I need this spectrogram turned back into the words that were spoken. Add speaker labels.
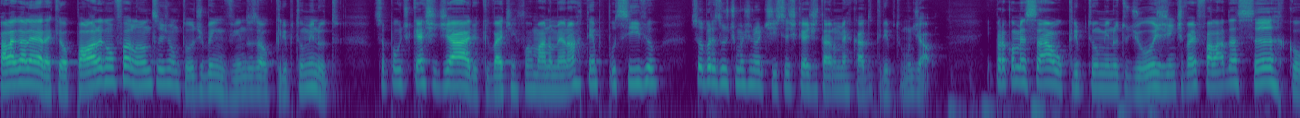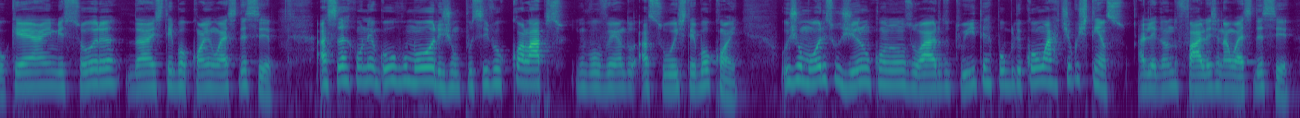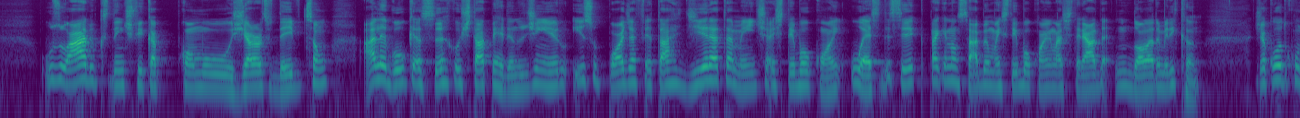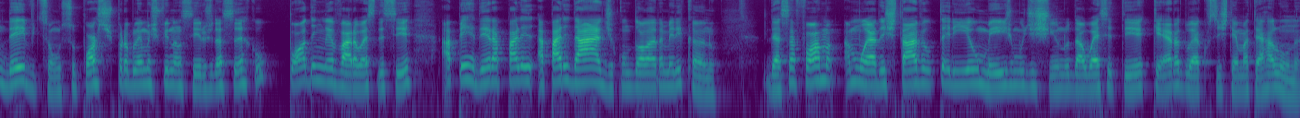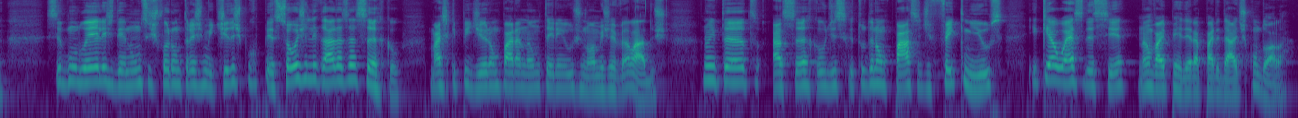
Speaker 1: Fala galera, aqui é o Paulo Aragão falando, sejam todos bem-vindos ao Cripto Minuto, seu podcast diário que vai te informar no menor tempo possível sobre as últimas notícias que agitaram o mercado cripto mundial. E para começar o Cripto Minuto de hoje, a gente vai falar da Circle, que é a emissora da stablecoin USDC. A Circle negou rumores de um possível colapso envolvendo a sua stablecoin. Os rumores surgiram quando um usuário do Twitter publicou um artigo extenso alegando falhas na USDC. O usuário, que se identifica como Gerard Davidson, alegou que a Circle está perdendo dinheiro e isso pode afetar diretamente a stablecoin USDC, que, para quem não sabe, é uma stablecoin lastreada em dólar americano. De acordo com Davidson, os supostos problemas financeiros da Circle podem levar a USDC a perder a, a paridade com o dólar americano. Dessa forma, a moeda estável teria o mesmo destino da UST, que era do ecossistema Terra-Luna. Segundo eles, denúncias foram transmitidas por pessoas ligadas à Circle, mas que pediram para não terem os nomes revelados. No entanto, a Circle disse que tudo não passa de fake news e que a USDC não vai perder a paridade com o dólar.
